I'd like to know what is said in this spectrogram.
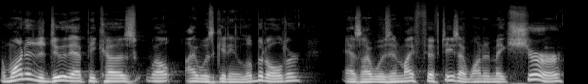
I wanted to do that because, well, I was getting a little bit older. As I was in my 50s, I wanted to make sure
